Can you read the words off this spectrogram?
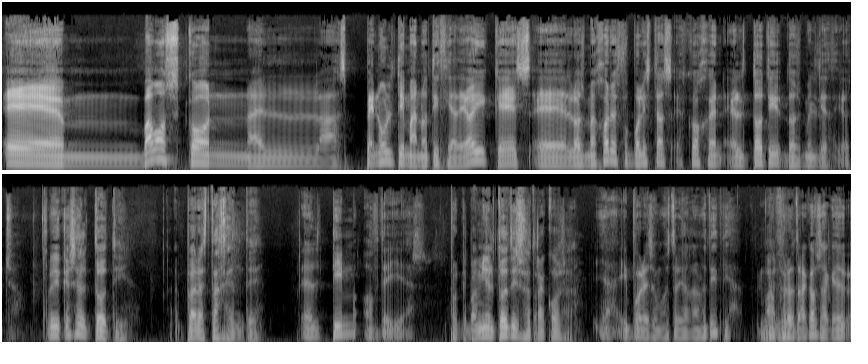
Eh, vamos con el- la penúltima noticia de hoy, que es eh, los mejores futbolistas escogen el TOTI 2018. Oye, ¿qué es el Toti para esta gente? El Team of the Year. Porque para mí el Toti es otra cosa. Ya, y por eso hemos traído la noticia. No Vale. por otra cosa, que em,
